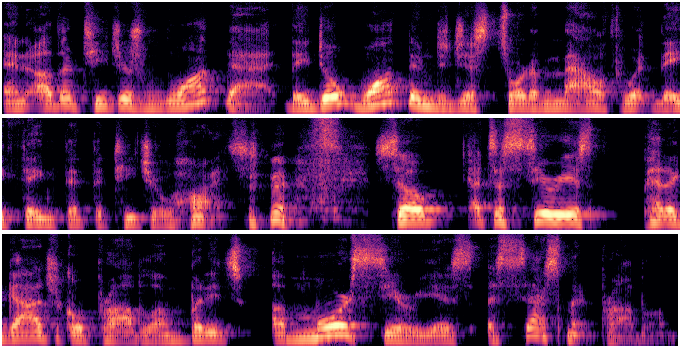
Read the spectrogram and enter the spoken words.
and other teachers want that. They don't want them to just sort of mouth what they think that the teacher wants. so that's a serious pedagogical problem, but it's a more serious assessment problem.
